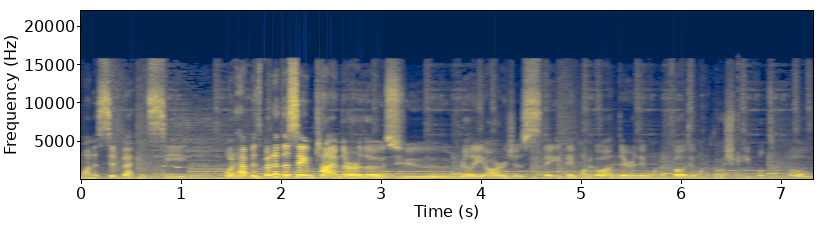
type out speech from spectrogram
want to sit back and see what happens. But at the same time, there are those who really are just they they want to go out there, they want to vote, they want to push people to vote.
